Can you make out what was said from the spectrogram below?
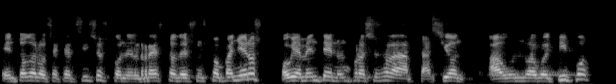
en todos los ejercicios con el resto de sus compañeros, obviamente en un proceso de adaptación a un nuevo equipo.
